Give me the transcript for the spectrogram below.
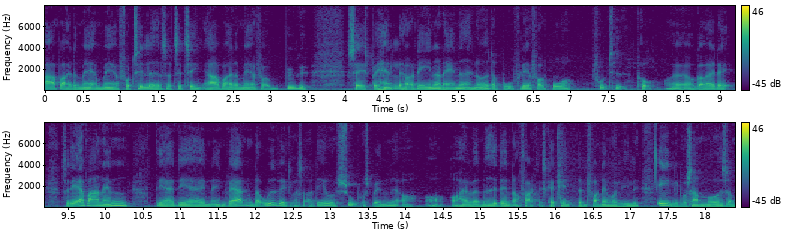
arbejdet med, med at få tilladelser til ting, arbejdet med at få bygge sagsbehandle, og det ene og det andet er noget, der brug, flere folk bruger fuld tid på øh, at gøre i dag. Så det er bare en anden, det er, det er en, en verden, der udvikler sig, og det er jo super spændende at, at, at have været med i den, og faktisk have kendt den fra den var lille. Egentlig på samme måde som,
